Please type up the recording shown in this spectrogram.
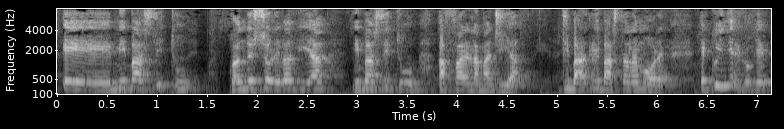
e mi basti tu. Quando il sole va via, mi basti tu a fare la magia. Ti ba- gli basta l'amore. E quindi ecco che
